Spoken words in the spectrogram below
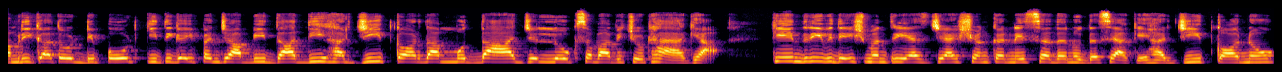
ਅਮਰੀਕਾ ਤੋਂ ਡਿਪੋਰਟ ਕੀਤੀ ਗਈ ਪੰਜਾਬੀ ਦਾਦੀ ਹਰਜੀਤ ਕੌਰ ਦਾ ਮੁੱਦਾ ਅੱਜ ਲੋਕ ਸਭਾ ਵਿੱਚ ਉਠਾਇਆ ਗਿਆ। ਕੇਂਦਰੀ ਵਿਦੇਸ਼ ਮੰਤਰੀ ਐਸ ਜੈ ਸ਼ੰਕਰ ਨੇ ਸਦਨ ਨੂੰ ਦੱਸਿਆ ਕਿ ਹਰਜੀਤ ਕੌਰ ਨੂੰ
